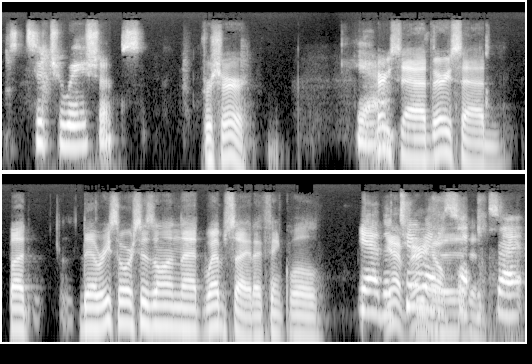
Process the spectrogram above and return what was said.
situations. For sure. Yeah. Very sad. Very sad. But the resources on that website, I think, will. Yeah, the Yeah, two websites. I,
